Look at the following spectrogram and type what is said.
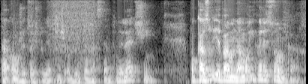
taką, że coś tu jakiś obiekt następny leci. Pokazuję Wam na moich rysunkach.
